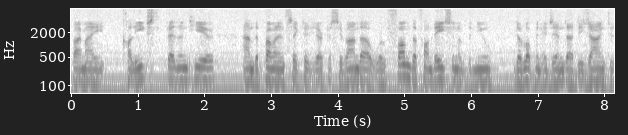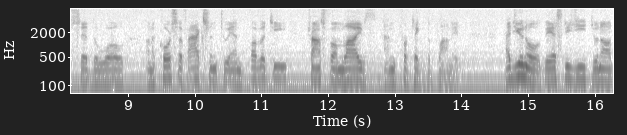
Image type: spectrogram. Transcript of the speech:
by my colleagues present here and the Permanent Secretary Dr. Sibanda will form the foundation of the new development agenda designed to set the world on a course of action to end poverty, transform lives, and protect the planet. As you know, the SDG do not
